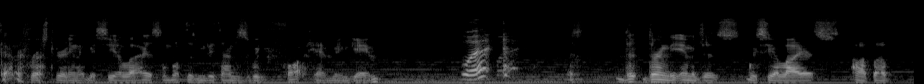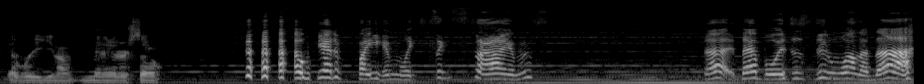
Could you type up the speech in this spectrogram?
Kind of frustrating that we see Elias almost as many times as we fought him in game. What? D- during the images, we see Elias pop up every, you know, minute or so. we had to fight him like six times. That that boy just didn't want to die.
